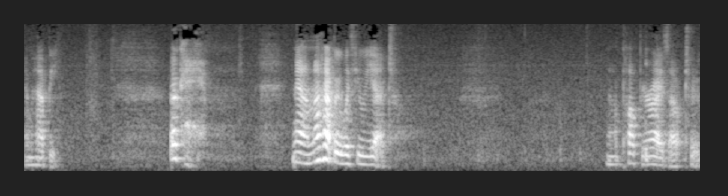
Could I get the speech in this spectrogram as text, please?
I'm happy. Okay. Now, I'm not happy with you yet. I'm going to pop your eyes out too.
